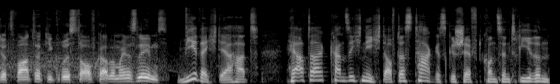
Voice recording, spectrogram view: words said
Jetzt wartet die größte Aufgabe meines Lebens. Wie recht er hat. Hertha kann sich nicht auf das Tagesgeschäft konzentrieren.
